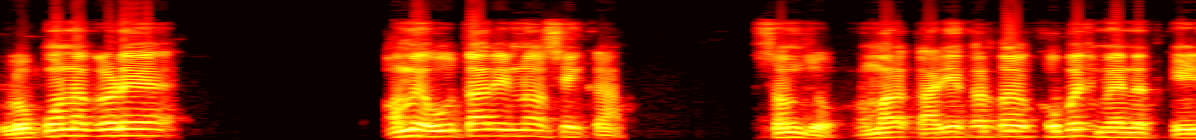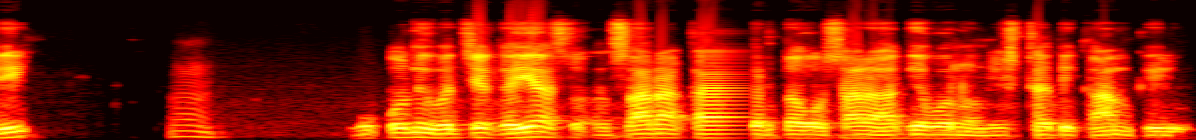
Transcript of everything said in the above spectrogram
લોકોના ગળે અમે ઉતારી ન શક્યા. સમજો અમારા કાર્યકર્તાઓએ ખૂબ જ મહેનત કરી. લોકોની વચ્ચે ગયા સારા કાર્યકર્તાઓ સારા આગેવાનો નિષ્ઠાથી કામ કર્યું.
